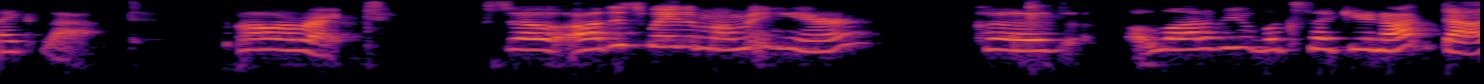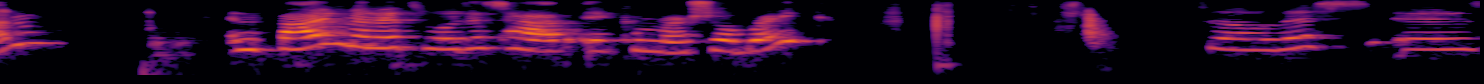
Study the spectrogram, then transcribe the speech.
Like that. All right. So I'll just wait a moment here because a lot of you looks like you're not done. In five minutes, we'll just have a commercial break. So this is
